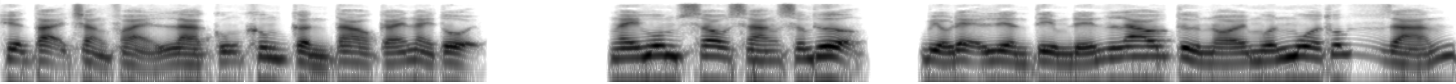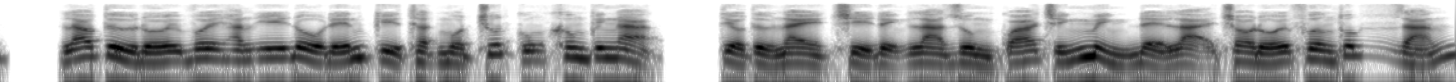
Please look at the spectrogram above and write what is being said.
hiện tại chẳng phải là cũng không cần tao cái này tội. Ngày hôm sau sáng sớm thượng, biểu đệ liền tìm đến Lão Tử nói muốn mua thuốc dán, Lão Tử đối với hắn ý đồ đến kỳ thật một chút cũng không kinh ngạc, tiểu tử này chỉ định là dùng quá chính mình để lại cho đối phương thuốc rán.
